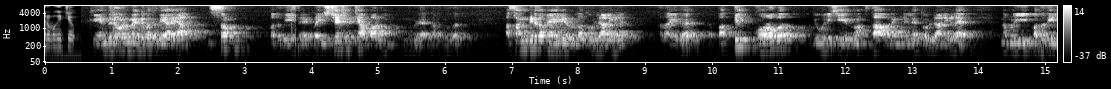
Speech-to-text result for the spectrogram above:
നിർവഹിച്ചു. കേന്ദ്ര ഗവൺമെന്റ് പദ്ധതിയായ ഇസ്രം പദ്ധതിയുടെ രജിസ്ട്രേഷൻ ക്യാമ്പാണ് ഇന്നിവിടെ നടന്നത്. അസംഘടിത മേഖലയിലുള്ള തൊഴിലാളികളെ അതായത് പത്തിൽ കുറവ് ജോലി ചെയ്യുന്ന സ്ഥാപനങ്ങളിലെ തൊഴിലാളികളെ നമ്മൾ ഈ പദ്ധതിയിൽ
